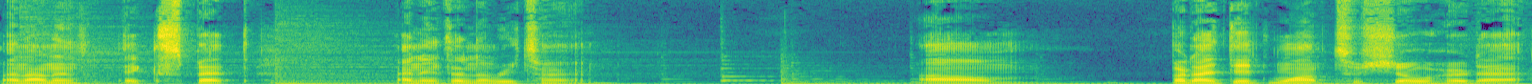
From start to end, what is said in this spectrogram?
and I didn't expect anything in return. Um, but I did want to show her that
